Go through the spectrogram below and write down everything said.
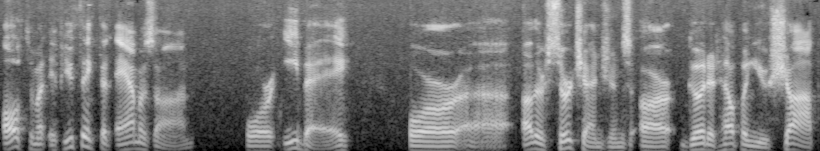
ultimate. If you think that Amazon or eBay or uh, other search engines are good at helping you shop,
